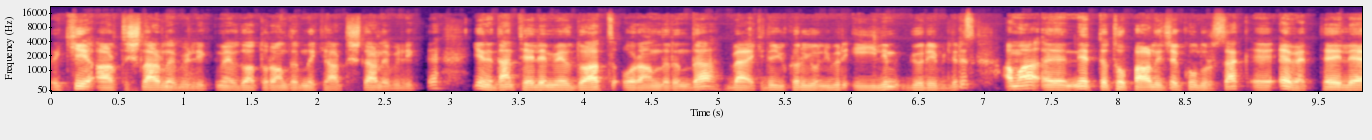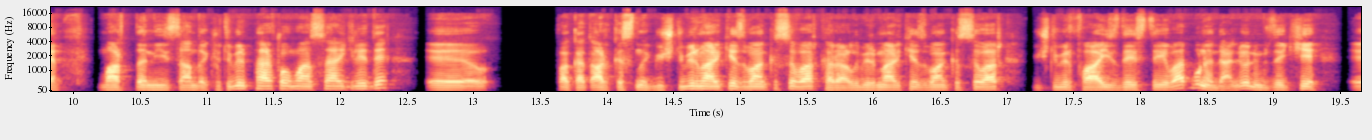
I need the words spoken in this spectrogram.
daki artışlarla birlikte, mevduat oranlarındaki artışlarla birlikte yeniden TL mevduat oranlarında belki de yukarı yönlü bir eğilim görebiliriz. Ama e, nette toparlayacak olursak e, evet TL Mart'ta Nisan'da kötü bir performans sergiledi. E, fakat arkasında güçlü bir merkez bankası var, kararlı bir merkez bankası var, güçlü bir faiz desteği var. Bu nedenle önümüzdeki e,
